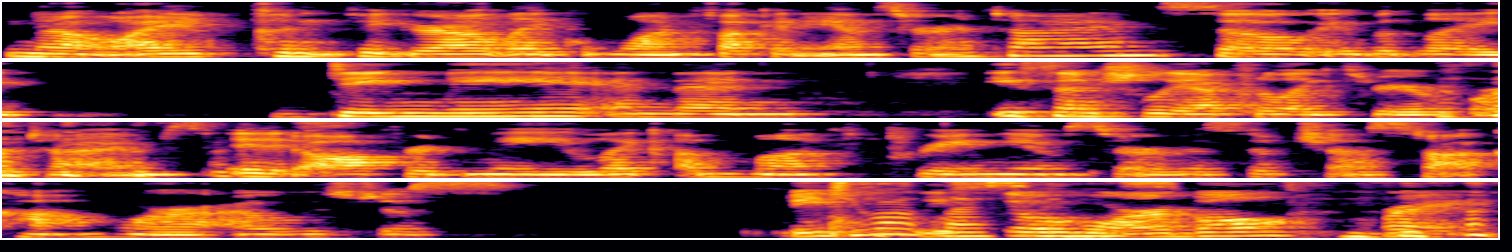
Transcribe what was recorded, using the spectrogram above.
No, I couldn't figure out like one fucking answer in time. So it would like ding me. And then essentially after like three or four times, it offered me like a month premium service of chess.com where I was just basically so horrible. Right.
